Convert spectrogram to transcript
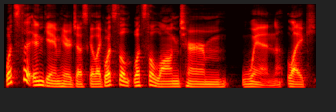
What's the end game here, Jessica? Like, what's the what's the long term win? Like,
